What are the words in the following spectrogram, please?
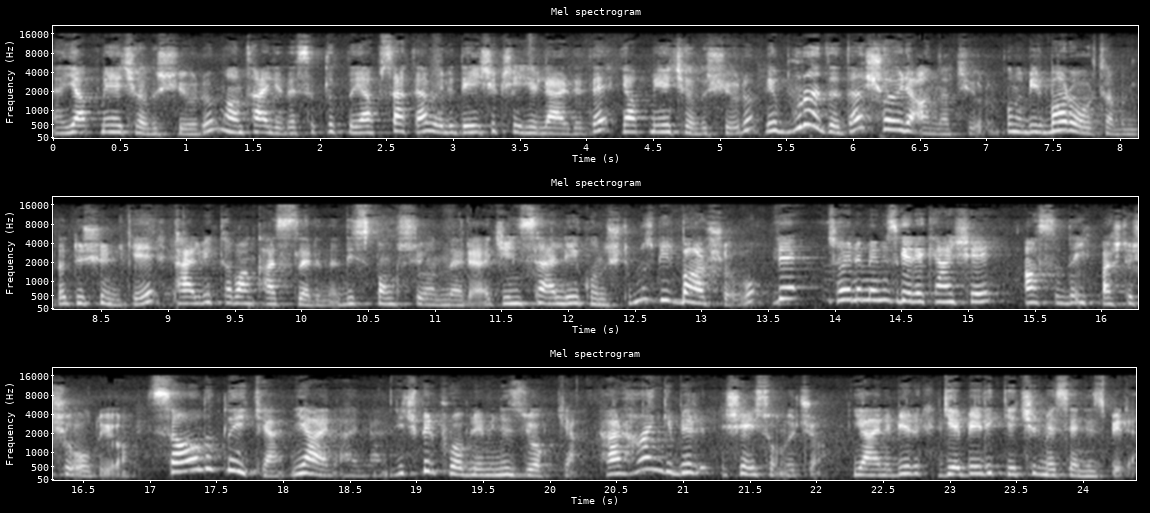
e, yapmaya çalışıyorum. Antalya'da sıklıkla yapsak da böyle değişik şehirlerde de yapmaya çalışıyorum. Ve burada da şöyle anlatıyorum. Bunu bir bar ortamında düşün ki pelvik taban kaslarını, disfonksiyonları, cinselliği konuştuğumuz bir bar şovu ve söylememiz gereken şey aslında ilk başta şu oluyor. Sağlıklıyken yani hani hiçbir probleminiz yokken herhangi bir şey sonucu yani bir gebelik geçirmeseniz bile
